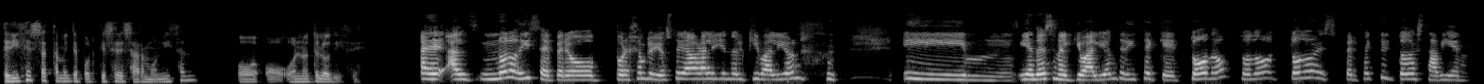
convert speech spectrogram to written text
¿te dice exactamente por qué se desarmonizan o, no te lo dice? Eh, no lo dice, pero por ejemplo, yo estoy ahora leyendo el Kibalión y, y, entonces en el Kibalión te dice que todo, todo, todo es perfecto y todo está bien.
